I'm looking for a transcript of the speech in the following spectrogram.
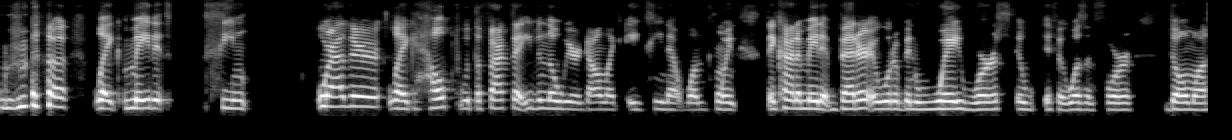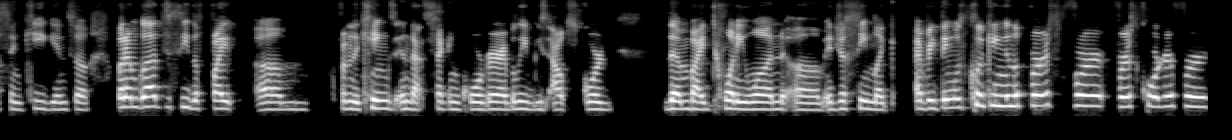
like made it seem rather like helped with the fact that even though we were down like 18 at one point, they kind of made it better. It would have been way worse if, it wasn't for Domas and Keegan. So, but I'm glad to see the fight um, from the Kings in that second quarter. I believe we outscored them by 21. Um, it just seemed like everything was clicking in the first for first quarter for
